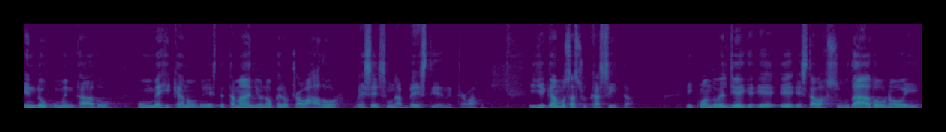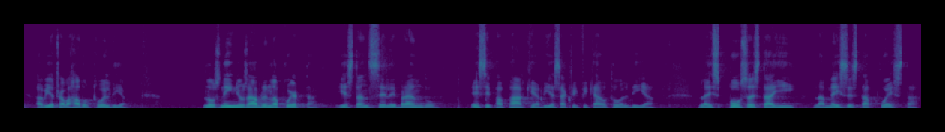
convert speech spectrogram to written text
indocumentado, un mexicano de este tamaño, ¿no? pero trabajador. Ese es una bestia en el trabajo. Y llegamos a su casita. Y cuando él llegue, eh, eh, estaba sudado, ¿no? Y había trabajado todo el día los niños abren la puerta y están celebrando ese papá que había sacrificado todo el día. La esposa está allí, la mesa está puesta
